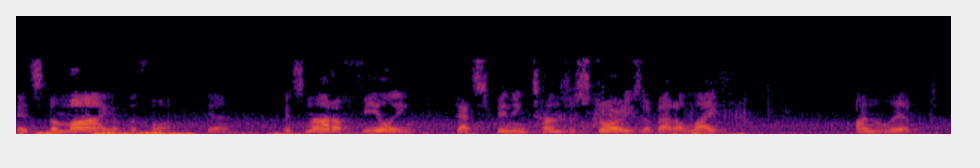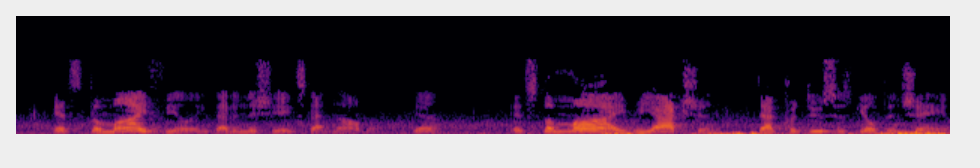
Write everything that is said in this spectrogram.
It's the my of the thought. Yeah? It's not a feeling that's spinning tons of stories about a life unlived. It's the my feeling that initiates that novel. Yeah? It's the my reaction that produces guilt and shame.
